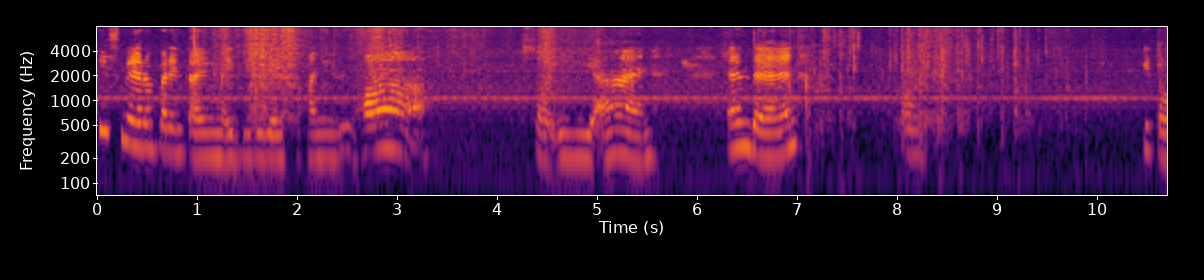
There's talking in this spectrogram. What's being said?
is meron pa rin tayong maibibigay sa kanila. Ha? So, iyan. And then, oh, ito,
